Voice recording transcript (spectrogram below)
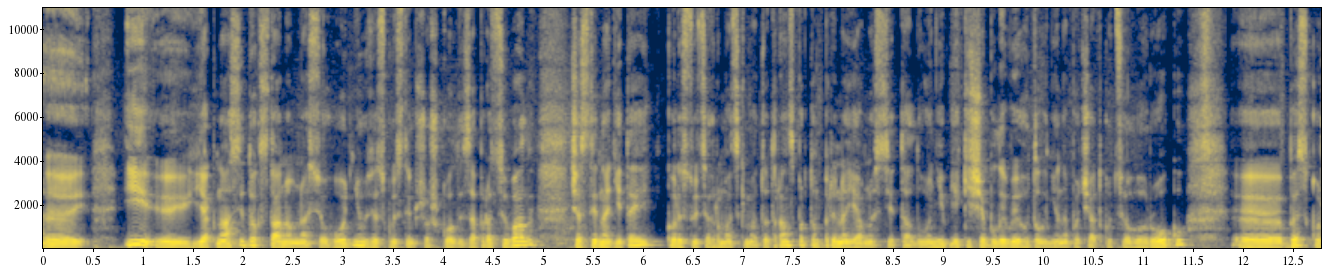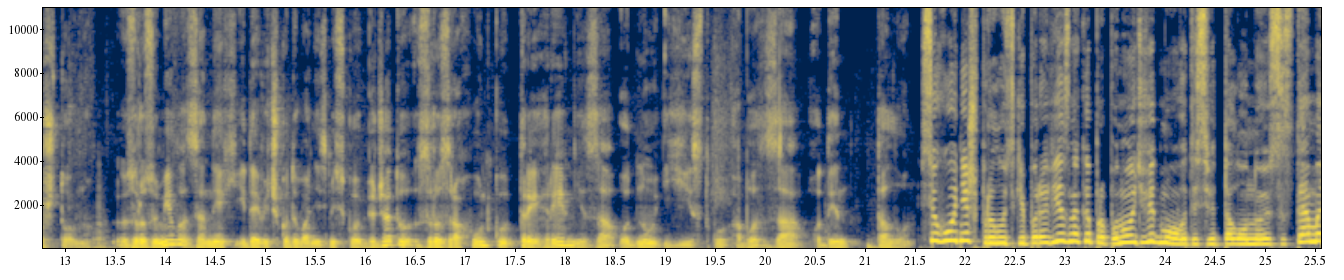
Е, І е, як наслідок, станом на сьогодні, у зв'язку з тим, що школи запрацювали, частина дітей користуються громадським автотранспортом при наявності талонів, які ще були виготовлені на початку цього року, е, безкоштовно. Зрозуміло, за них іде відшкодування з міського бюджету з розрахунку 3 гривні за одну їздку або за один талон. Сьогодні ж прилуцькі перевізники пропонують відмовитись від талонної системи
